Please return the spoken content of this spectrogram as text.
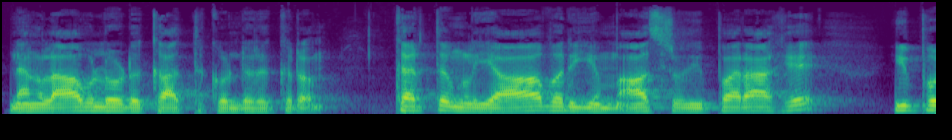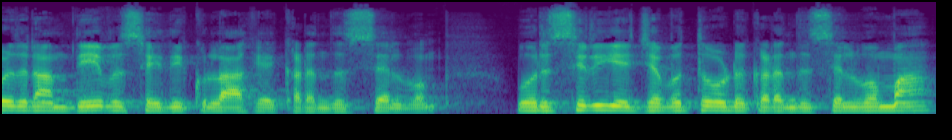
நாங்கள் ஆவலோடு காத்து கொண்டிருக்கிறோம். கருத்தவங்களை யாவரையும் ஆசிர்வதிப்பாராக. இப்பொழுது நாம் தேவ செய்திக்குள்ளாக கடந்து செல்வோம். ஒரு சிறிய ஜெபத்தோடு கடந்து செல்வோமா?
